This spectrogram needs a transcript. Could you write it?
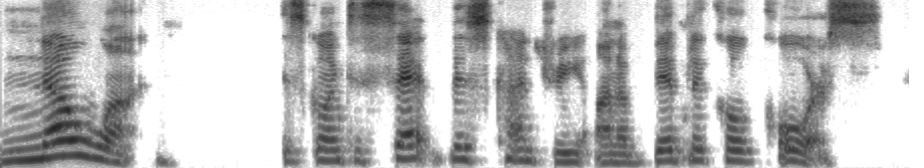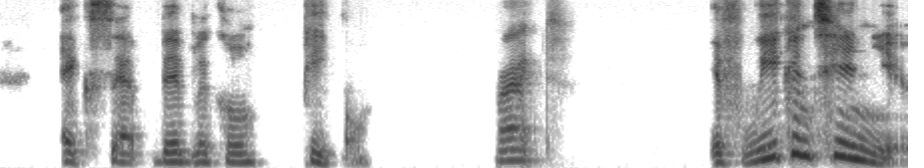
no one is going to set this country on a biblical course except biblical people. Right. If we continue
